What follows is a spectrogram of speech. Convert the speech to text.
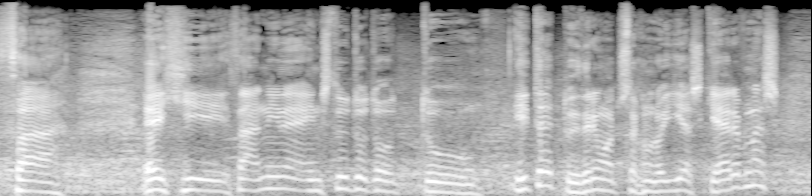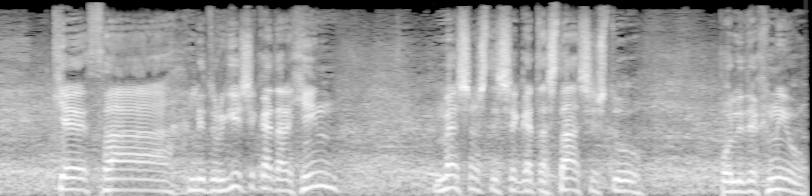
θα, έχει, θα είναι Ινστιτούτο του ΙΤΕ, του Ιδρύματος Τεχνολογίας και Έρευνας και θα λειτουργήσει καταρχήν μέσα στις εγκαταστάσεις του Πολυτεχνείου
